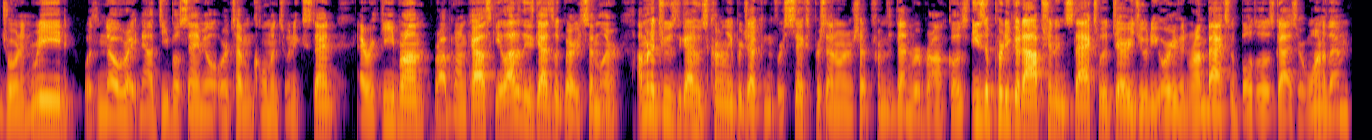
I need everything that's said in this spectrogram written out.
Jordan Reed, with no right now Deebo Samuel or Tevin Coleman to an extent, Eric Ebron, Rob Gronkowski. A lot of these guys look very similar. I'm going to choose the guy who's currently projecting for 6% ownership from the Denver Broncos. He's a pretty good option in stacks with Jerry Jeudy or even run backs with both of those guys or one of them.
